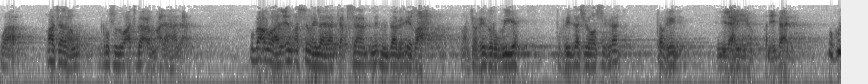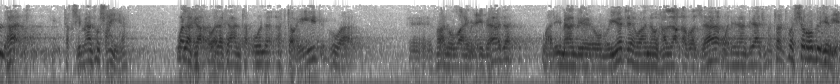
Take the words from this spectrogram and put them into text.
وقاتلهم الرسل وأتباعهم على هذا. وبعض أهل العلم قسمه إلى ثلاثة أقسام من باب الإيضاح توحيد الربوبية توحيد الأسماء والصفات توحيد الإلهية والعبادة وكل هذه تقسيمات صحيحة. ولك ولك أن تقول التوحيد هو إفراد الله بالعبادة والإيمان بربوبيته وأنه خلاق الرزاق والإيمان بأسماء تبشره بالجميع.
